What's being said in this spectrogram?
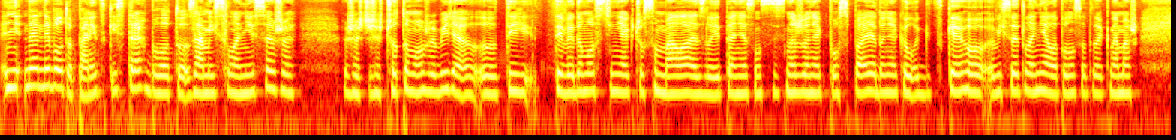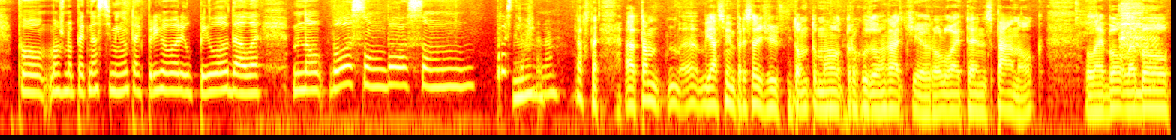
ne, ne, nebol to panický strach, bolo to zamyslenie sa, že, že, že čo to môže byť a e, tí, tie vedomosti nejak, čo som mala aj z lietania, som si snažila nejak pospájať do nejakého logického vysvetlenia, ale potom sa to tak nám až po možno 15 minútach prihovoril pilot, ale no, bola som, bola som prestrašená. Jasné. A tam e, ja si viem predstaviť, že v tomto mohol trochu zohrať rolu aj ten spánok, lebo, lebo,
